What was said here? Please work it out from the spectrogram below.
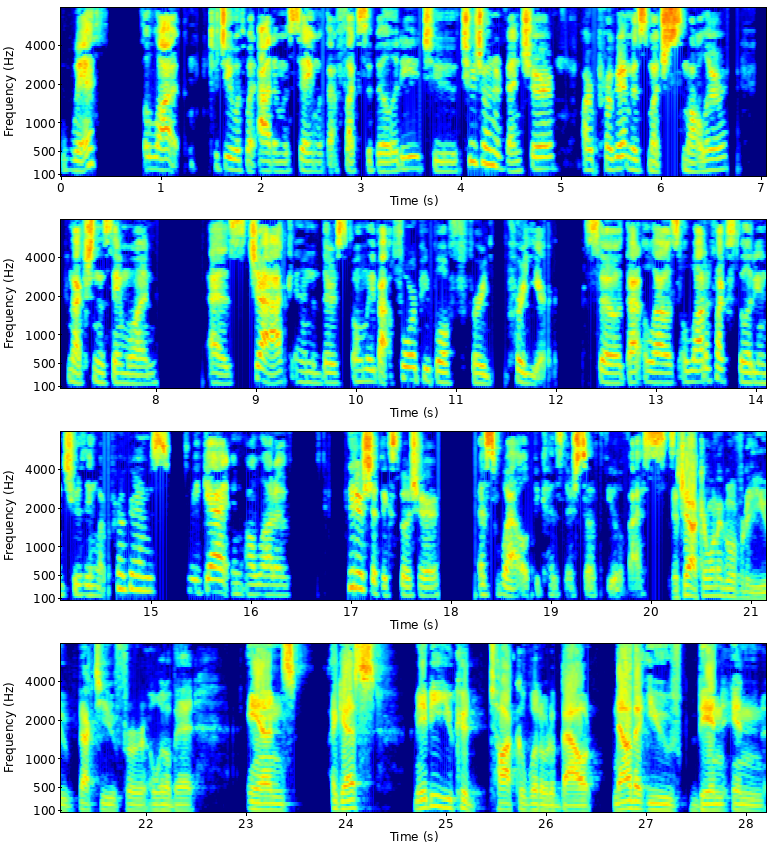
with. A lot to do with what Adam was saying with that flexibility to choose your own adventure. Our program is much smaller. I'm actually the same one as Jack, and there's only about four people for, per year. So that allows a lot of flexibility in choosing what programs we get and a lot of leadership exposure as well because there's so few of us. Jack, I want to go over to you, back to you for a little bit. And I guess maybe you could talk a little bit about now that you've been in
